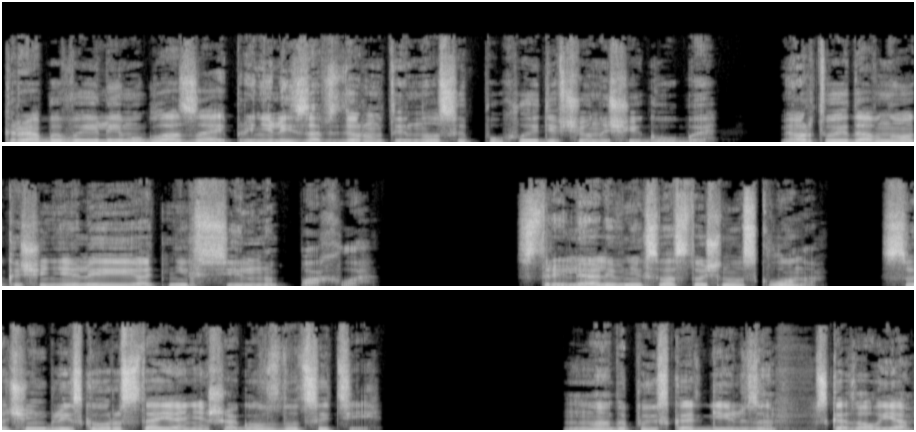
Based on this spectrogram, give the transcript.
Крабы выили ему глаза и принялись за вздернутый нос и пухлые девчоночьи губы — Мертвые давно окоченели, и от них сильно пахло. Стреляли в них с восточного склона, с очень близкого расстояния, шагов с двадцати. «Надо поискать гильзы», — сказал я.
